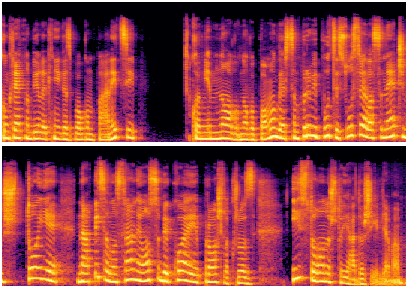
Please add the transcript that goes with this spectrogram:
Konkretno bila je knjiga Zbogom panici, koja mi je mnogo, mnogo pomogla, jer sam prvi put se susrela sa nečim što je napisano od strane osobe koja je prošla kroz isto ono što ja doživljavam.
